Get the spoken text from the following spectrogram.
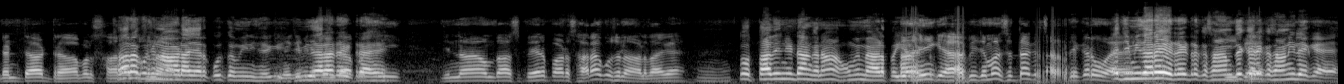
ਡੰਡਾ ਡਰਾਵਲ ਸਾਰਾ ਸਾਰਾ ਕੁਝ ਨਾਲ। ਆ ਯਾਰ ਕੋਈ ਕਮੀ ਨਹੀਂ ਹੈਗੀ। ਜ਼ਿਮੀਦਾਰਾ ਟਰੈਕਟਰ ਹੈ ਇਹ। ਜਿੰਨਾ ਆਉਂਦਾ ਸਪੇਅਰ ਪਾਰਟ ਸਾਰਾ ਕੁਝ ਨਾਲ ਦਾ ਹੈਗਾ। ਧੋਤਾ ਵੀ ਨਹੀਂ ਢੰਗ ਨਾ ਉਵੇਂ ਮੈਲ ਪਈ ਆ ਅਸੀਂ ਕਿਹਾ ਵੀ ਜਮਾ ਸਿੱਧਾ ਕਿਸਾਨ ਦੇ ਘਰੋਂ ਇਹ ਆਇਆ ਜ਼ਿਮੀਦਾਰ ਹੈ ਟਰੈਕਟਰ ਕਿਸਾਨ ਦੇ ਘਰੇ ਕਿਸਾਨ ਹੀ ਲੈ ਕੇ ਆਇਆ।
